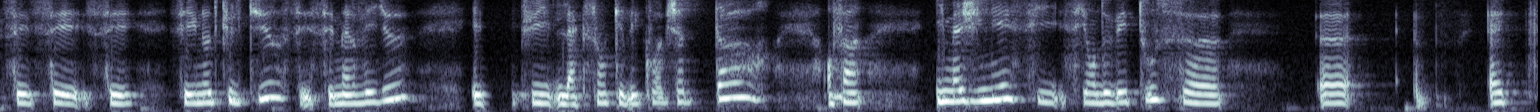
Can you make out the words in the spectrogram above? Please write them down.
c'est une autre culture, c'est merveilleux. Et puis l'accent québécois que j'adore. Enfin, imaginez si, on devait tous euh, euh, être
